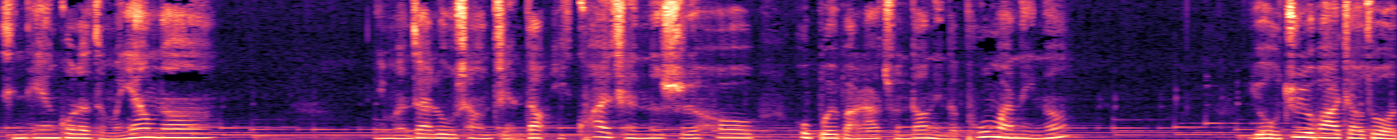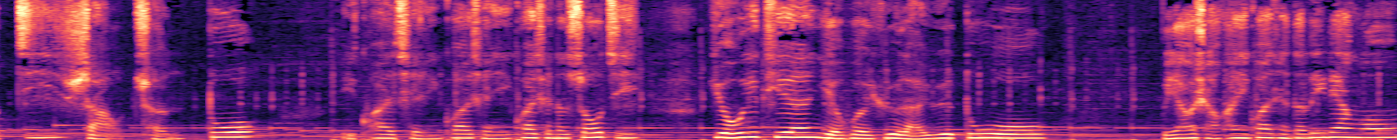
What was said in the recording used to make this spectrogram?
今天过得怎么样呢？你们在路上捡到一块钱的时候，会不会把它存到你的铺满里呢？有句话叫做“积少成多”，一块钱一块钱一块钱的收集，有一天也会越来越多哦。不要小看一块钱的力量哦。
